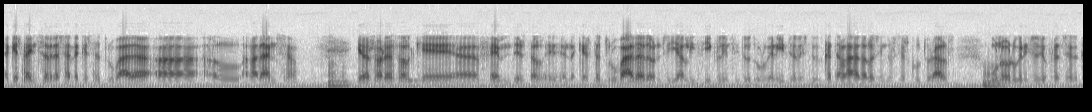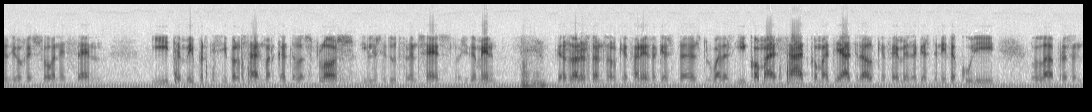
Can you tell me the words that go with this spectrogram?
Aquest any s'ha adreçat aquesta trobada a, a, a la dansa, Uh -huh. I aleshores el que eh, fem des de, en aquesta trobada doncs, hi ha l'ICIC, l'Institut organitza l'Institut Català de les Indústries Culturals, uh -huh. una organització francesa que es diu Réseau en Escène, i també hi participa el SAT Mercat de les Flors i l'Institut francès, lògicament. Uh -huh. I aleshores doncs, el que fan és aquestes trobades. I com a SAT, com a teatre, el que fem és aquesta nit acollir la present...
